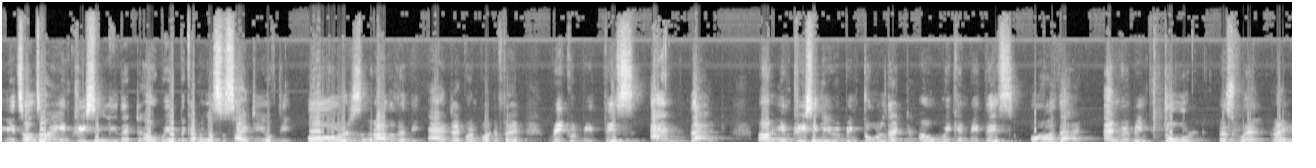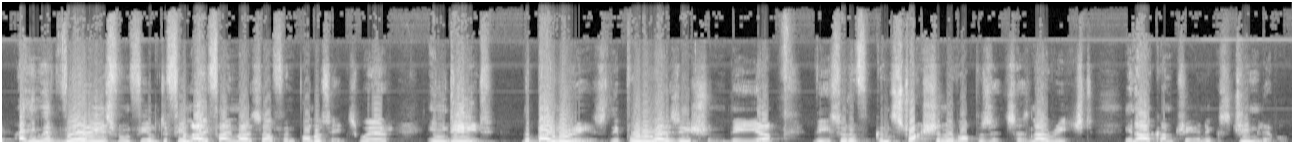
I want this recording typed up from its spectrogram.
it's also increasingly that uh, we are becoming a society of the ors rather than the ands. At one point of time, we could be this and that uh, increasingly we're being told that uh, we can be this or that, and we're being told as well, right? I think it varies from field to field. I find myself in politics where indeed the binaries, the polarization, the, uh, the sort of construction of opposites has now reached in our country an extreme level,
